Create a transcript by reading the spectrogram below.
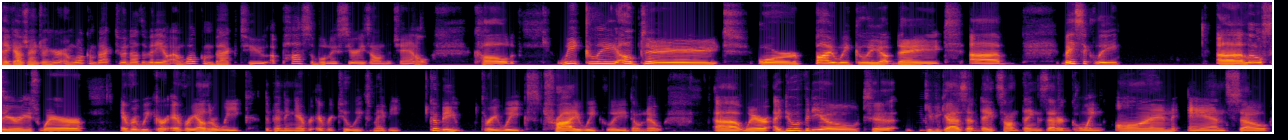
Hey guys, Ranger here, and welcome back to another video, and welcome back to a possible new series on the channel called Weekly Update, or Bi-Weekly Update. Uh, basically, a little series where every week or every other week, depending every every two weeks maybe, could be three weeks, tri-weekly, don't know, uh, where I do a video to give you guys updates on things that are going on, and so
